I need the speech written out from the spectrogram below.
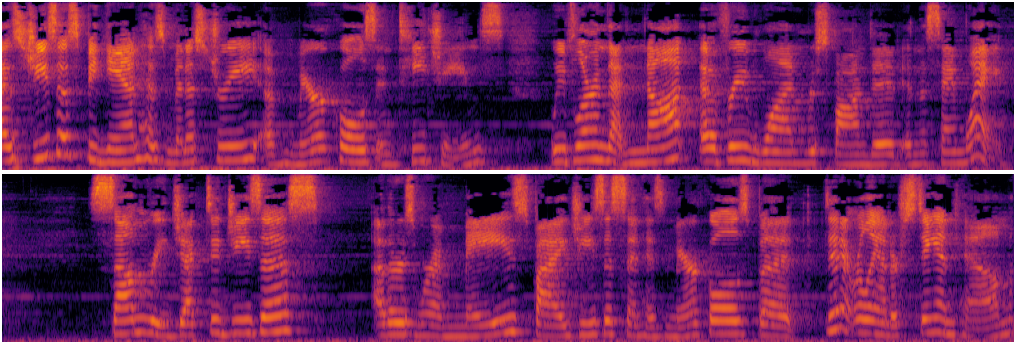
as Jesus began his ministry of miracles and teachings, we've learned that not everyone responded in the same way. Some rejected Jesus, others were amazed by Jesus and his miracles, but didn't really understand him.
